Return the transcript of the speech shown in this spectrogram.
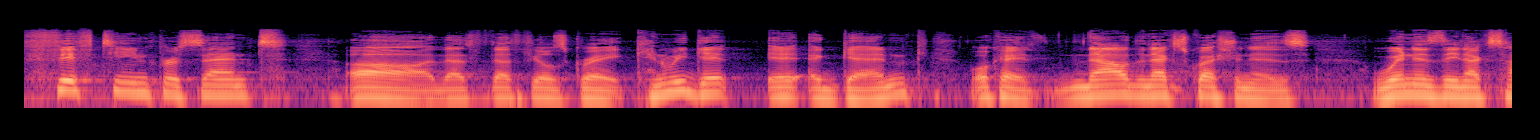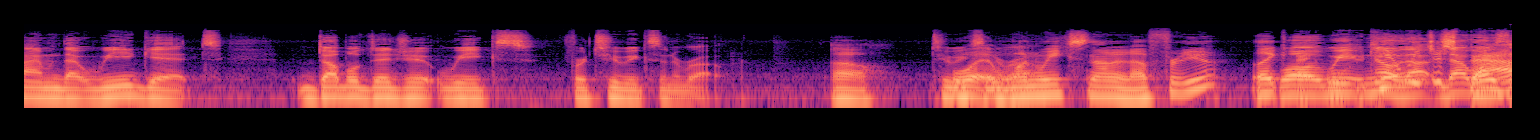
15%. Uh, that, that feels great. Can we get it again? Okay, now the next question is when is the next time that we get double digit weeks for two weeks in a row? Oh, Two weeks What, in a one row. week's not enough for you? Like, Well, we can't no, we that, just that bask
